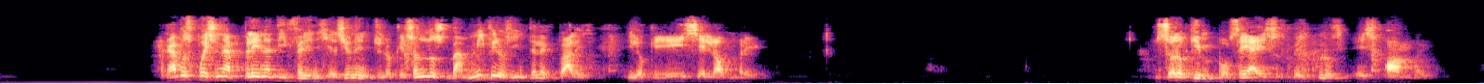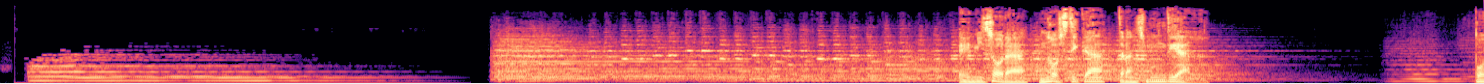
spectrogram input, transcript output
Hagamos pues una plena diferenciación entre lo que son los mamíferos intelectuales y lo que es el hombre. Solo quien posea esos vehículos es hombre. Emisora, gnóstica, transmundial.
